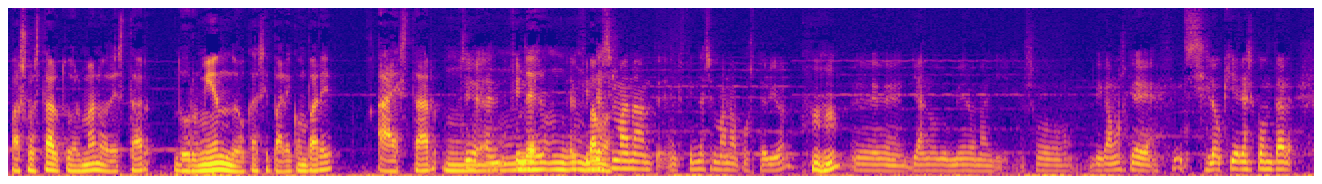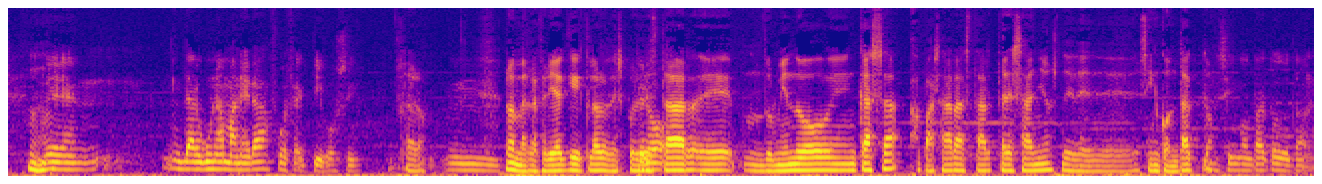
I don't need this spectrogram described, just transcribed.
pasó a estar tu hermano de estar durmiendo casi pared con pared a estar un, sí, el un fin, de, des- un- el fin de vamos. semana ante- el fin de semana posterior eh, ya no durmieron allí. Eso, digamos que si lo quieres contar de, de alguna manera fue efectivo, sí. Claro. Mm, No, me refería que, claro, después de estar eh, durmiendo en casa, a pasar a estar tres años de, de- de- sin contacto. sin contacto total.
